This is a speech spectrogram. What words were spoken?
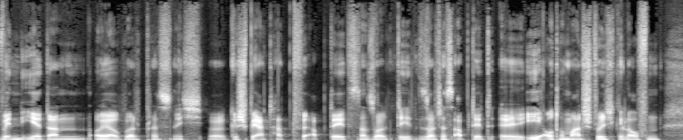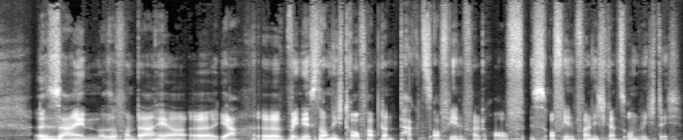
wenn ihr dann euer WordPress nicht äh, gesperrt habt für Updates, dann sollte, sollte das Update äh, eh automatisch durchgelaufen äh, sein. Also von daher, äh, ja, äh, wenn ihr es noch nicht drauf habt, dann packt es auf jeden Fall drauf. Ist auf jeden Fall nicht ganz unwichtig.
